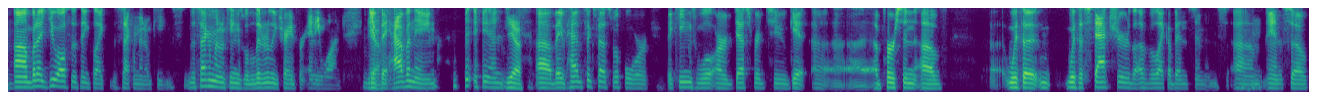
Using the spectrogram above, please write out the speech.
Mm-hmm. Um, but I do also think like the Sacramento Kings. The Sacramento Kings would literally trade for anyone yeah. if they have a name and yeah, uh, they've had success before. The Kings will are desperate to get uh, a person of uh, with a with a stature of like a Ben Simmons, um, mm-hmm. and so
